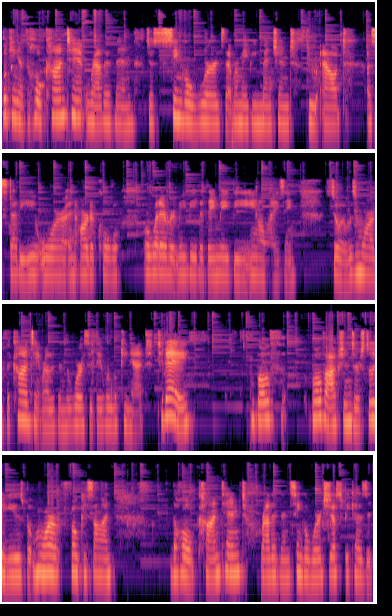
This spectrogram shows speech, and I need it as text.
looking at the whole content rather than just single words that were maybe mentioned throughout a study or an article or whatever it may be that they may be analyzing. So it was more of the content rather than the words that they were looking at. Today, both both options are still used, but more focus on the whole content rather than single words just because it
